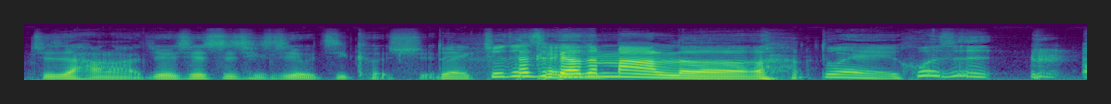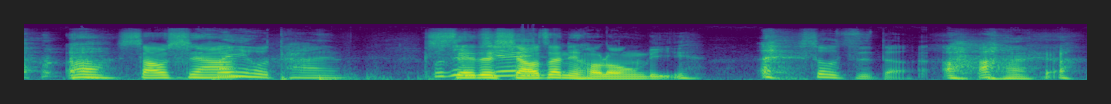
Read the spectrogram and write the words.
就是好了，有些事情是有迹可循。对，就是但是不要再骂了。对，或者是啊，烧香，还有痰，谁的小在你喉咙里？瘦子的啊，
